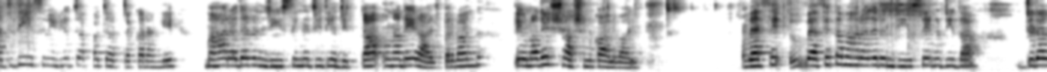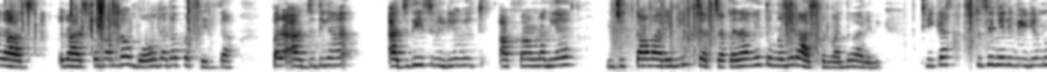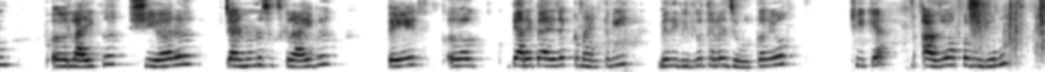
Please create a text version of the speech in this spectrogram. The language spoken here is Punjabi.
ਅੱਜ ਦੀ ਇਸ ਵੀਡੀਓ 'ਚ ਆਪਾਂ ਚਰਚਾ ਕਰਾਂਗੇ ਮਹਾਰਾਜਾ ਰਣਜੀਤ ਸਿੰਘ ਜੀ ਦੀਆਂ ਜਿੱਤਾਂ, ਉਹਨਾਂ ਦੇ ਰਾਜ ਪ੍ਰਬੰਧ ਤੇ ਉਹਨਾਂ ਦੇ ਸ਼ਾਸਨ ਕਾਲ ਬਾਰੇ। ਵੈਸੇ ਵੈਸੇ ਤਾਂ ਮਹਾਰਾਜਾ ਰਣਜੀਤ ਸਿੰਘ ਜੀ ਦਾ ਜਿਹੜਾ ਰਾਜ ਰਾਜ ਪ੍ਰਬੰਧ ਆ, ਉਹ ਬਹੁਤ ਜ਼ਿਆਦਾ ਪ੍ਰਸਿੱਧ ਆ। ਪਰ ਅੱਜ ਦੀਆਂ, ਅੱਜ ਦੀ ਇਸ ਵੀਡੀਓ ਵਿੱਚ ਆਪਾਂ ਉਹਨਾਂ ਦੀਆਂ ਜਿੱਤਾਂ ਬਾਰੇ ਵੀ ਚਰਚਾ ਕਰਾਂਗੇ ਤੇ ਉਹਨਾਂ ਦੇ ਰਾਜ ਪ੍ਰਬੰਧ ਬਾਰੇ ਵੀ। ਠੀਕ ਹੈ? ਤੁਸੀਂ ਮੇਰੀ ਵੀਡੀਓ ਨੂੰ ਲਾਈਕ ਸ਼ੇਅਰ ਚੈਨਲ ਨੂੰ ਸਬਸਕ੍ਰਾਈਬ ਅਤੇ ਪਿਆਰੇ ਪਿਆਰੇ ਜਿਹੇ ਕਮੈਂਟ ਵੀ ਮੇਰੀ ਵੀਡੀਓ ਥੱਲੇ ਜ਼ਰੂਰ ਕਰਿਓ। ਠੀਕ ਹੈ? ਆ ਜਾਓ, ਆਪਾਂ ਵੀਡੀਓ ਨੂੰ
